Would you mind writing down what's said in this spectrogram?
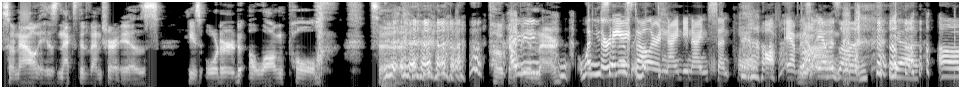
so now his next adventure is he's ordered a long pole to poke up I mean, in there. when a you said thirty-eight this, dollar and ninety-nine cent poll off Amazon. Amazon. yeah. Um,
